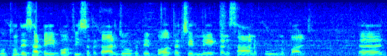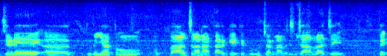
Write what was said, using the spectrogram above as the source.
ਉੱਥੋਂ ਦੇ ਸਾਡੇ ਬਹੁਤ ਹੀ ਸਤਿਕਾਰਯੋਗ ਤੇ ਬਹੁਤ ਅੱਛੇ ਨੇਕ ਇਨਸਾਨ ਪੂਰਨਪਾਲ ਜੀ। ਜਿਹੜੇ ਦੁਨੀਆ ਤੋਂ ਕਾਲ ਚਲਾਣਾ ਕਰ ਗਏ ਤੇ ਗੁਰੂ ਚਰਨਾਂ ਵਿੱਚ ਜਾ ਵਰਾਜੇ ਤੇ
